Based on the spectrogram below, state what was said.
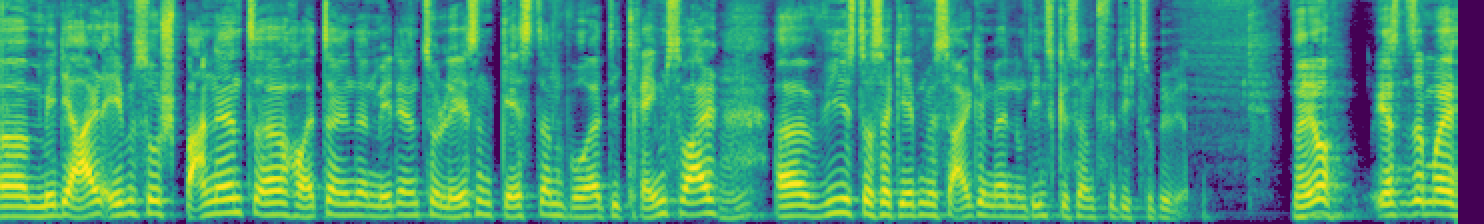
Äh, medial ebenso spannend, äh, heute in den Medien zu lesen. Gestern war die Kremswahl. Mhm. Äh, wie ist das Ergebnis allgemein und insgesamt für dich zu bewerten? Naja, erstens einmal,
